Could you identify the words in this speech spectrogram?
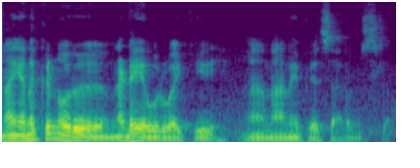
நான் எனக்குன்னு ஒரு நடையை உருவாக்கி நானே பேச ஆரம்பிச்சிட்டேன்.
